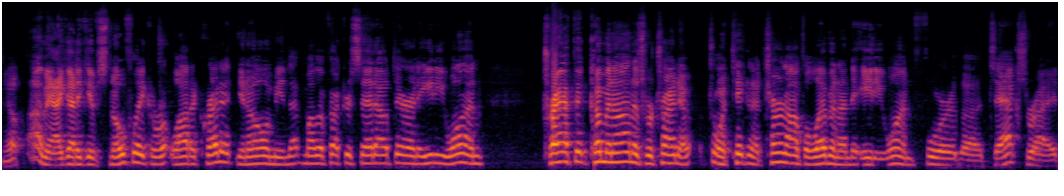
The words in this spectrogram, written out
Yep. I mean, I got to give Snowflake a lot of credit. You know, I mean, that motherfucker sat out there in 81, traffic coming on as we're trying to, taking a turn off 11 onto 81 for the Zach's ride.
